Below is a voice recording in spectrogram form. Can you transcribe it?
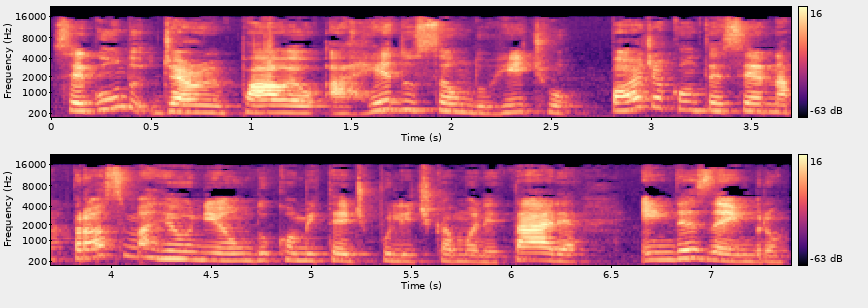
Segundo Jeremy Powell, a redução do ritmo pode acontecer na próxima reunião do Comitê de Política Monetária em dezembro.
